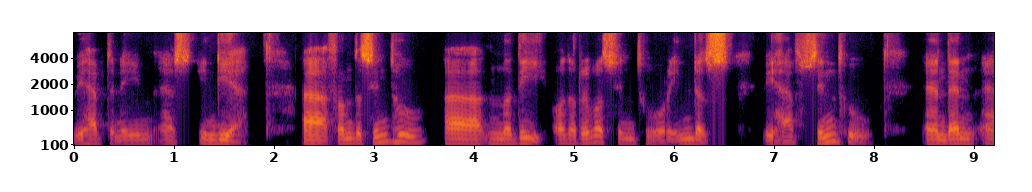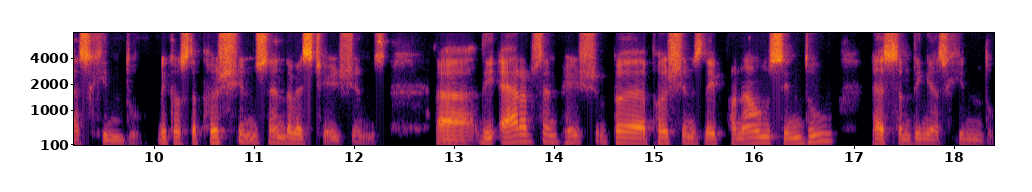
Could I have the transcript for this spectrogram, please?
we have the name as India. Uh, from the Sindhu uh, Nadi or the river Sindhu or Indus, we have Sindhu and then as Hindu because the Persians and the West Asians, uh, the Arabs and Persians, they pronounce Sindhu as something as Hindu.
